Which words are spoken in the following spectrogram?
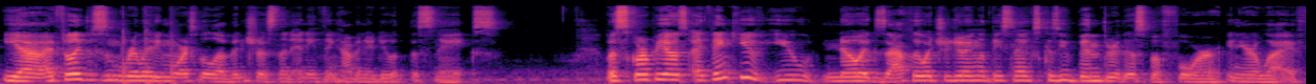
Yeah, I feel like this is relating more to the love interest than anything having to do with the snakes. But Scorpios, I think you you know exactly what you're doing with these snakes because you've been through this before in your life.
